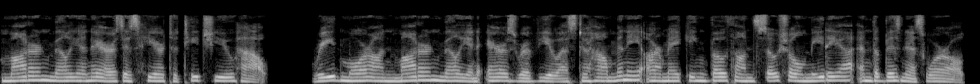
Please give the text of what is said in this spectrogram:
Modern Millionaires is here to teach you how. Read more on Modern Millionaires review as to how many are making both on social media and the business world.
